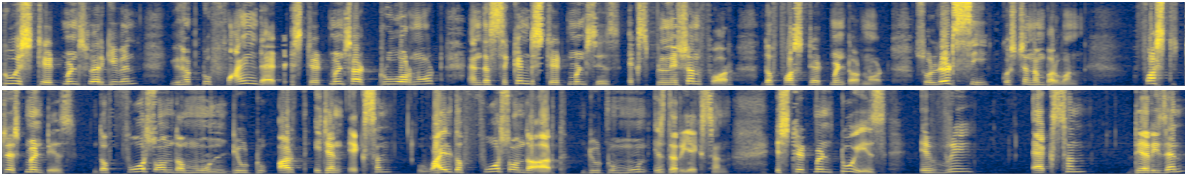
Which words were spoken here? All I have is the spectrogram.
two statements were given. You have to find that statements are true or not and the second statement is explanation for the first statement or not. So let's see question number one. First statement is the force on the moon due to earth is an action while the force on the earth due to moon is the reaction. Statement 2 is every action there is an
